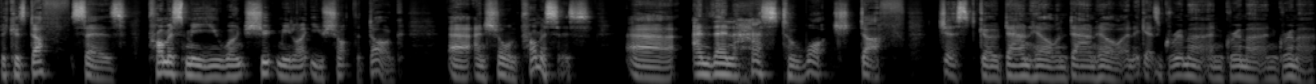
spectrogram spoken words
because Duff says, "Promise me you won't shoot me like you shot the dog," uh, and Sean promises, uh, and then has to watch Duff just go downhill and downhill, and it gets grimmer and grimmer and grimmer,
